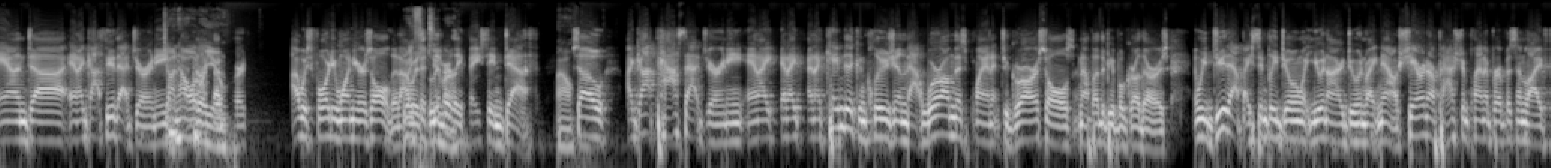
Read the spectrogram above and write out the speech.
And uh, and I got through that journey. John, how old were you? I was 41 years old, and With I was literally facing death. Wow. So I got past that journey and I and I and I came to the conclusion that we're on this planet to grow our souls and help other people grow theirs. And we do that by simply doing what you and I are doing right now, sharing our passion, plan, and purpose in life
